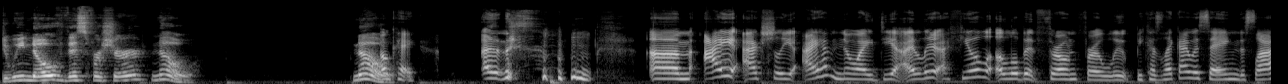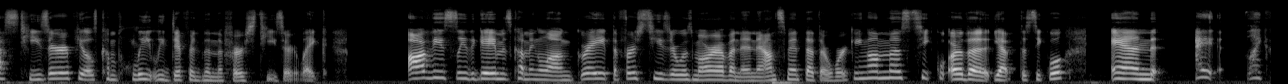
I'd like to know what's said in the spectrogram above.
Do we know this for sure? No. No. Okay. Uh, um, I actually I have no idea. I li- I feel a little bit thrown for a loop because, like I was saying, this last teaser feels completely different than the first teaser. Like, obviously, the game is coming along great. The first teaser was more of an announcement that they're working on the sequel or the yep the sequel, and I like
